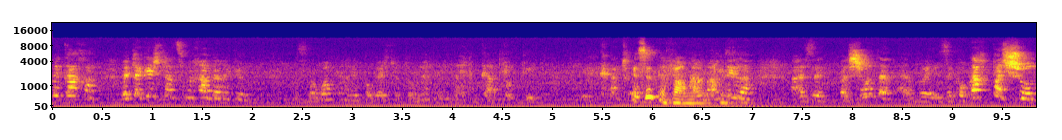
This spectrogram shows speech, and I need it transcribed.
וככה, ותגיש את עצמך ברגיעות. אז בבוקר אני פוגשת אותו, אומר לי, הגעת אותי. איזה דבר אמרתי לה, אז זה פשוט, זה כל כך פשוט,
